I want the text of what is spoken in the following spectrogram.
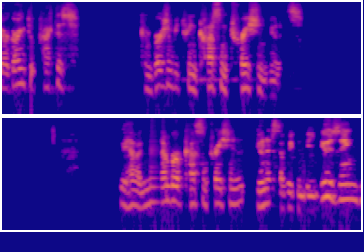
we are going to practice conversion between concentration units. We have a number of concentration units that we can be using.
